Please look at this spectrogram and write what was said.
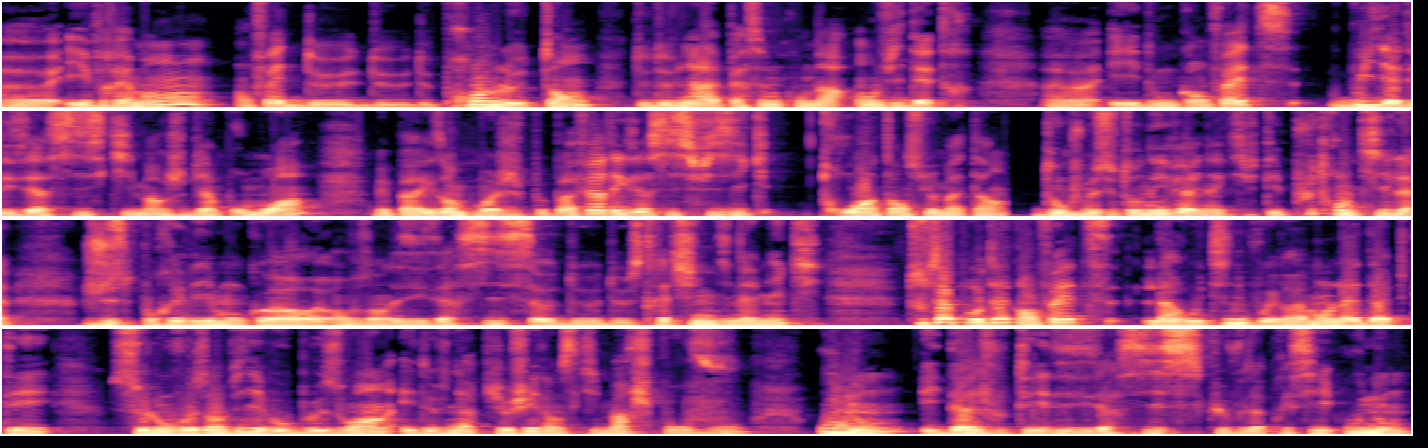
et vraiment en fait de, prendre le temps de devenir la personne qu'on a envie d'être. et donc en fait, oui, il y a des exercices qui marchent bien pour moi, mais par exemple moi je peux pas faire d'exercice physique trop intense le matin. Donc je me suis tournée vers une activité plus tranquille, juste pour réveiller mon corps en faisant des exercices de, de stretching dynamique. Tout ça pour dire qu'en fait, la routine, vous pouvez vraiment l'adapter selon vos envies et vos besoins et de venir piocher dans ce qui marche pour vous ou non et d'ajouter des exercices que vous appréciez ou non.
